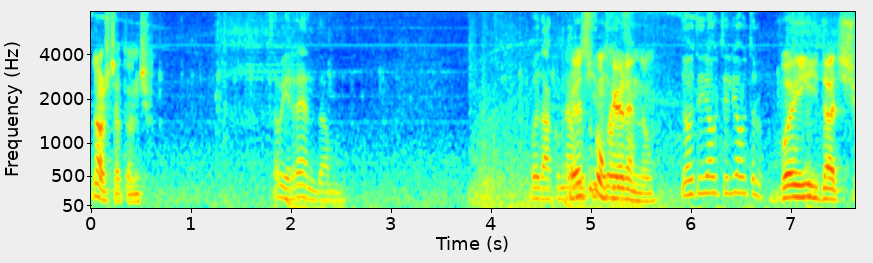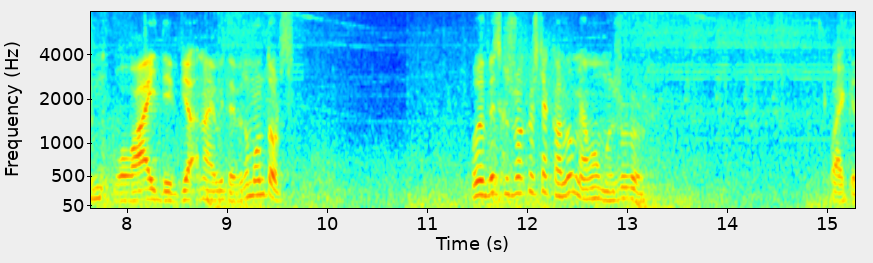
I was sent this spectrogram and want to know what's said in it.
Nu știu atunci. Sau e random. Bă, dacă ne-am Presupun că e random. Ia uite, ia uite, ia uite-l. Băi, dar și o ai de via... N-ai, uite, vezi, m-am întors. Băi, vezi că joacă ăștia ca lumea, mă, mă jur. Uai, că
